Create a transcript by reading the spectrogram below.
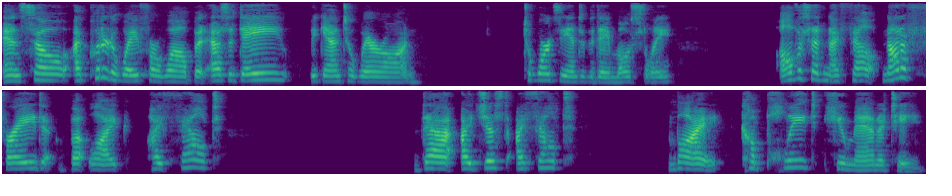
And so I put it away for a while. But as the day began to wear on, towards the end of the day mostly, all of a sudden I felt not afraid, but like I felt that I just I felt my complete humanity.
